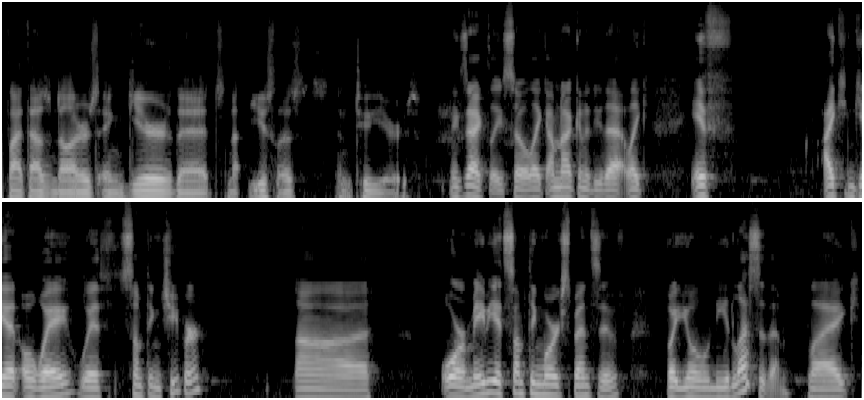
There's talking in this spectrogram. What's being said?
five thousand dollars in gear that's not useless in two years. Exactly. So like, I'm not gonna do that. Like, if I can get away with something cheaper, uh, or maybe it's something more expensive, but you'll need less of them. Like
